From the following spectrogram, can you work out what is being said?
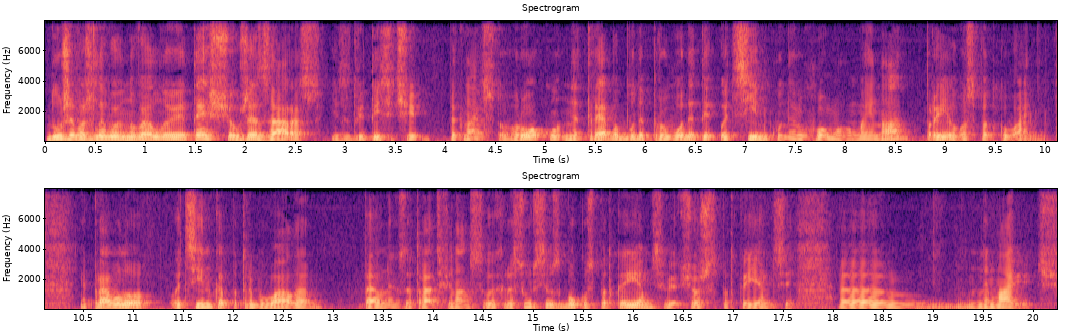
Дуже важливою новелою є те, що вже зараз, із 2015 року, не треба буде проводити оцінку нерухомого майна при його спадкуванні. Як правило, оцінка потребувала певних затрат фінансових ресурсів з боку спадкоємців. Якщо ж спадкоємці е, не мають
